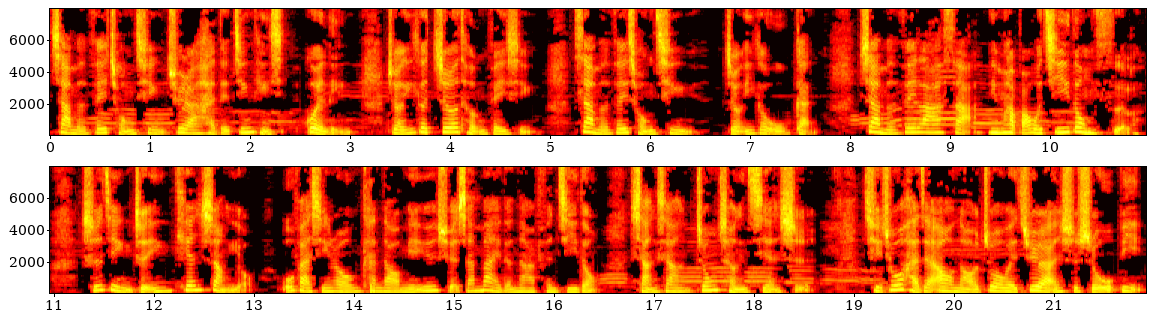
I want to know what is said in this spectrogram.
厦门飞重庆，居然还得经停桂林，整一个折腾飞行。厦门飞重庆，整一个无感。厦门飞拉萨，尼玛把我激动死了。此景只应天上有。无法形容看到绵延雪山脉的那份激动，想象终成现实。起初还在懊恼座位居然是十五 B，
